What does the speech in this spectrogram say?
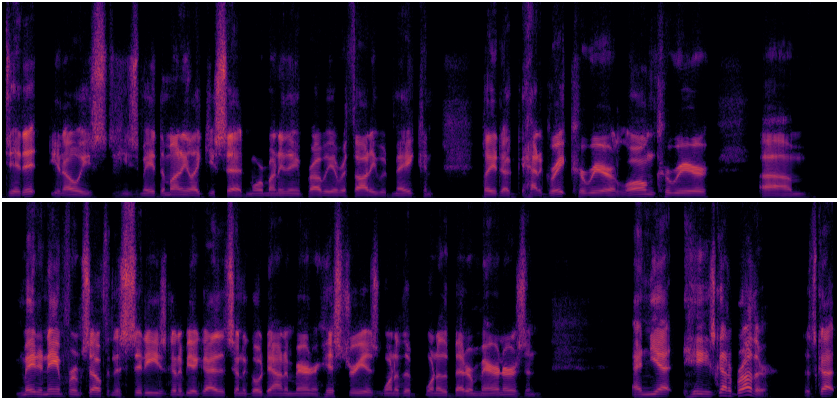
did it, you know, he's, he's made the money, like you said, more money than he probably ever thought he would make. And, played a had a great career, a long career. Um, made a name for himself in the city. He's going to be a guy that's going to go down in Mariner history as one of the one of the better Mariners, and and yet he's got a brother that's got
